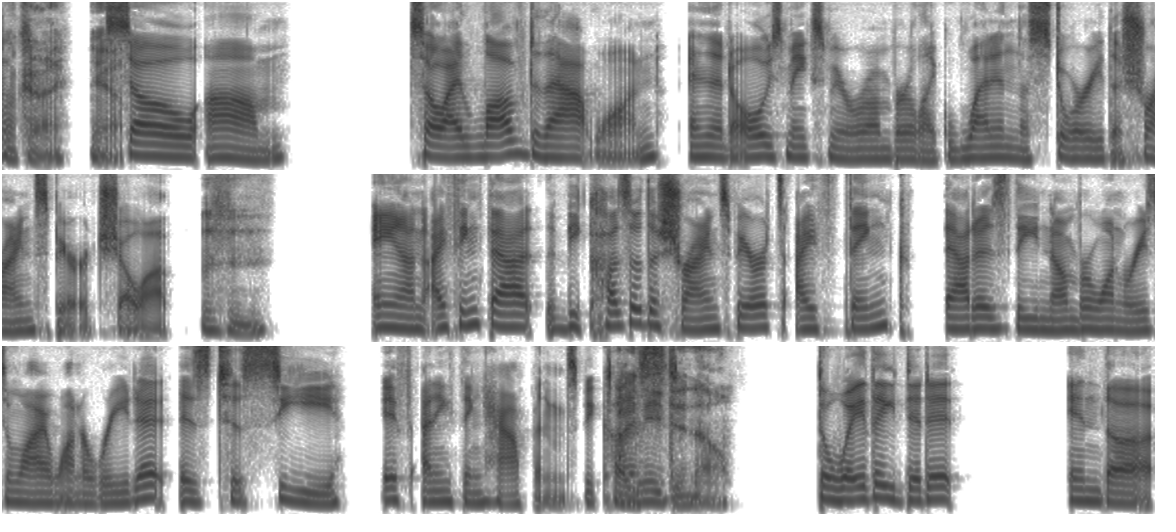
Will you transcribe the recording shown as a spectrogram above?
Okay. Yeah. So, um, so I loved that one, and it always makes me remember like when in the story the shrine spirits show up. hmm And I think that because of the shrine spirits, I think that is the number one reason why I want to read it is to see if anything happens because I need to know. the way they did it in the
